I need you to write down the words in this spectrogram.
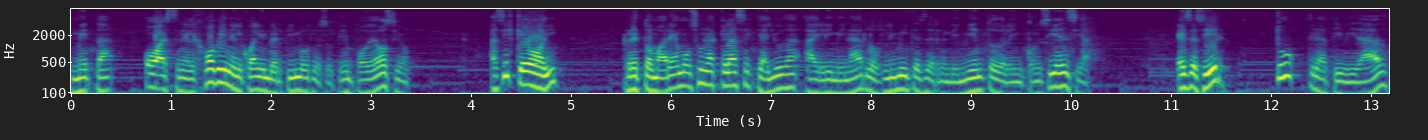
meta o hasta en el hobby en el cual invertimos nuestro tiempo de ocio. Así que hoy retomaremos una clase que ayuda a eliminar los límites de rendimiento de la inconsciencia, es decir, tu creatividad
